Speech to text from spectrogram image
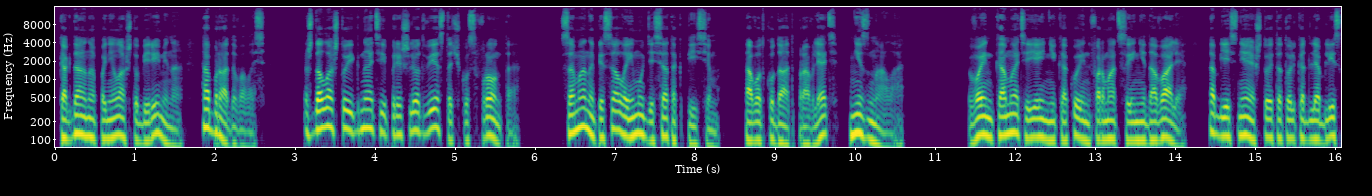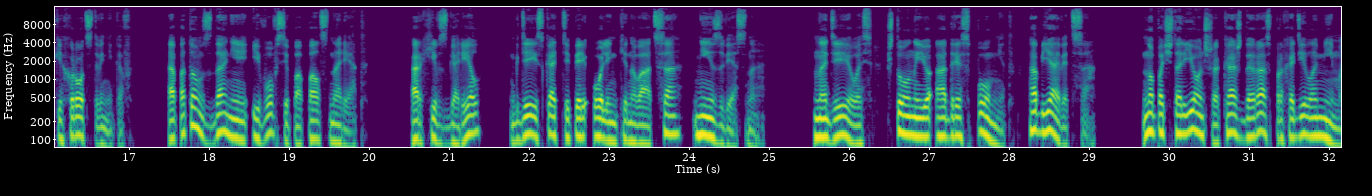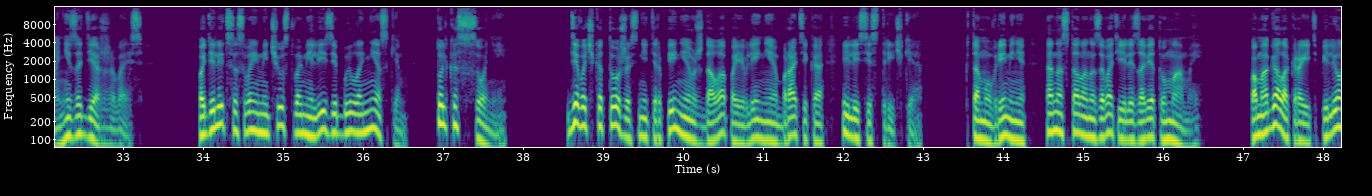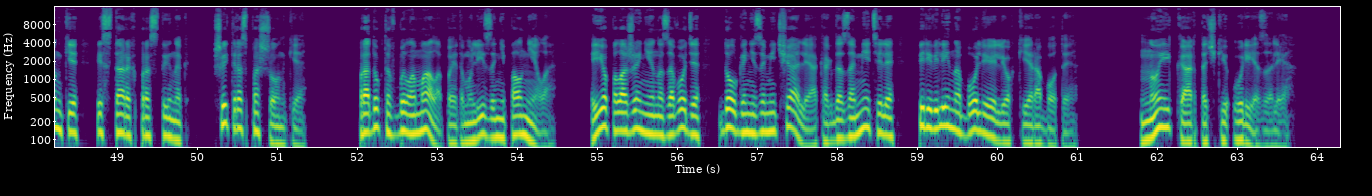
Когда она поняла, что беременна, обрадовалась. Ждала, что Игнатий пришлет весточку с фронта — Сама написала ему десяток писем, а вот куда отправлять не знала. В военкомате ей никакой информации не давали, объясняя, что это только для близких родственников. А потом в здание и вовсе попал снаряд. Архив сгорел, где искать теперь Оленькиного отца, неизвестно. Надеялась, что он ее адрес помнит, объявится. Но почтальонша каждый раз проходила мимо, не задерживаясь. Поделиться своими чувствами Лизе было не с кем, только с Соней. Девочка тоже с нетерпением ждала появления братика или сестрички. К тому времени она стала называть Елизавету мамой. Помогала кроить пеленки из старых простынок, шить распашонки. Продуктов было мало, поэтому Лиза не полнела. Ее положение на заводе долго не замечали, а когда заметили, перевели на более легкие работы. Но и карточки урезали.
